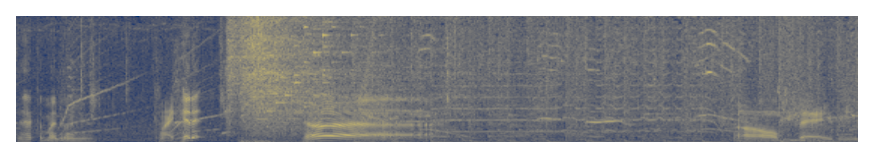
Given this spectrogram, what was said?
The heck am I doing here? Can I hit it? Ah! Oh, baby.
